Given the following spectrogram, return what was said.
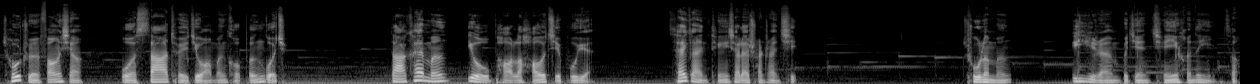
瞅准方向，我撒腿就往门口奔过去，打开门又跑了好几步远。才敢停下来喘喘气。出了门，依然不见钱一恒的影子。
